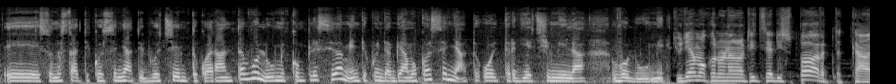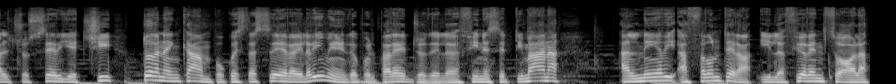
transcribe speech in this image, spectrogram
e sono stati consegnati 240 volumi complessivamente, quindi abbiamo consegnato oltre 10.000 volumi. Chiudiamo con una notizia di sport, calcio Serie C, torna in campo questa sera il Rimini dopo il pareggio del fine settimana al Neri affronterà il Fiorenzuola,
